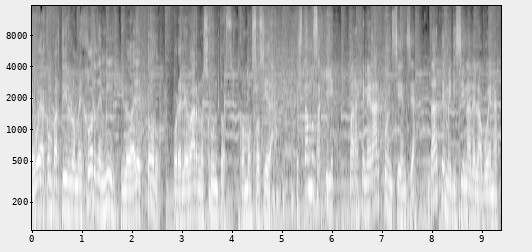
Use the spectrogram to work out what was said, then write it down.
Te voy a compartir lo mejor de mí y lo daré todo por elevarnos juntos como sociedad. Estamos aquí para generar conciencia, darte medicina de la buena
